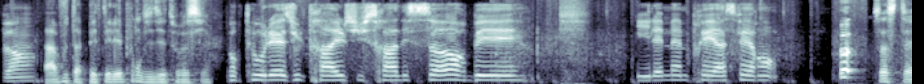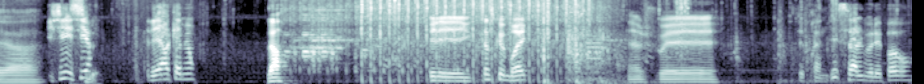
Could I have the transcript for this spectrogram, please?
pains. Ah, vous, t'as pété les plombs, Didier, toi aussi. Pour tous les ultras, il sucera des sorbets. Il est même prêt à se faire en. Ça, c'était. euh, Ici, ici, hein. derrière le camion. Là. Et les presque break. Bien joué. Ils te prennent des salves, les pauvres.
